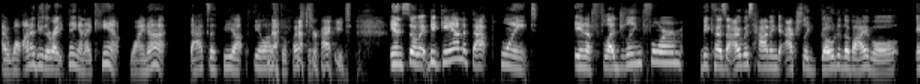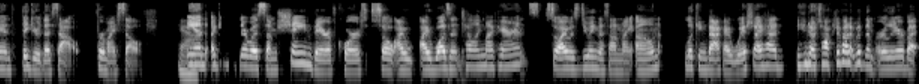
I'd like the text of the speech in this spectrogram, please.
i want to do the right thing and i can't why not that's a the- theological question that's right and so it began at that point in a fledgling form because i was having to actually go to the bible and figure this out for myself yeah. And again, there was some shame there, of course. So I I wasn't telling my parents. So I was doing this on my own looking back, I wish I had, you know, talked about it with them earlier, but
